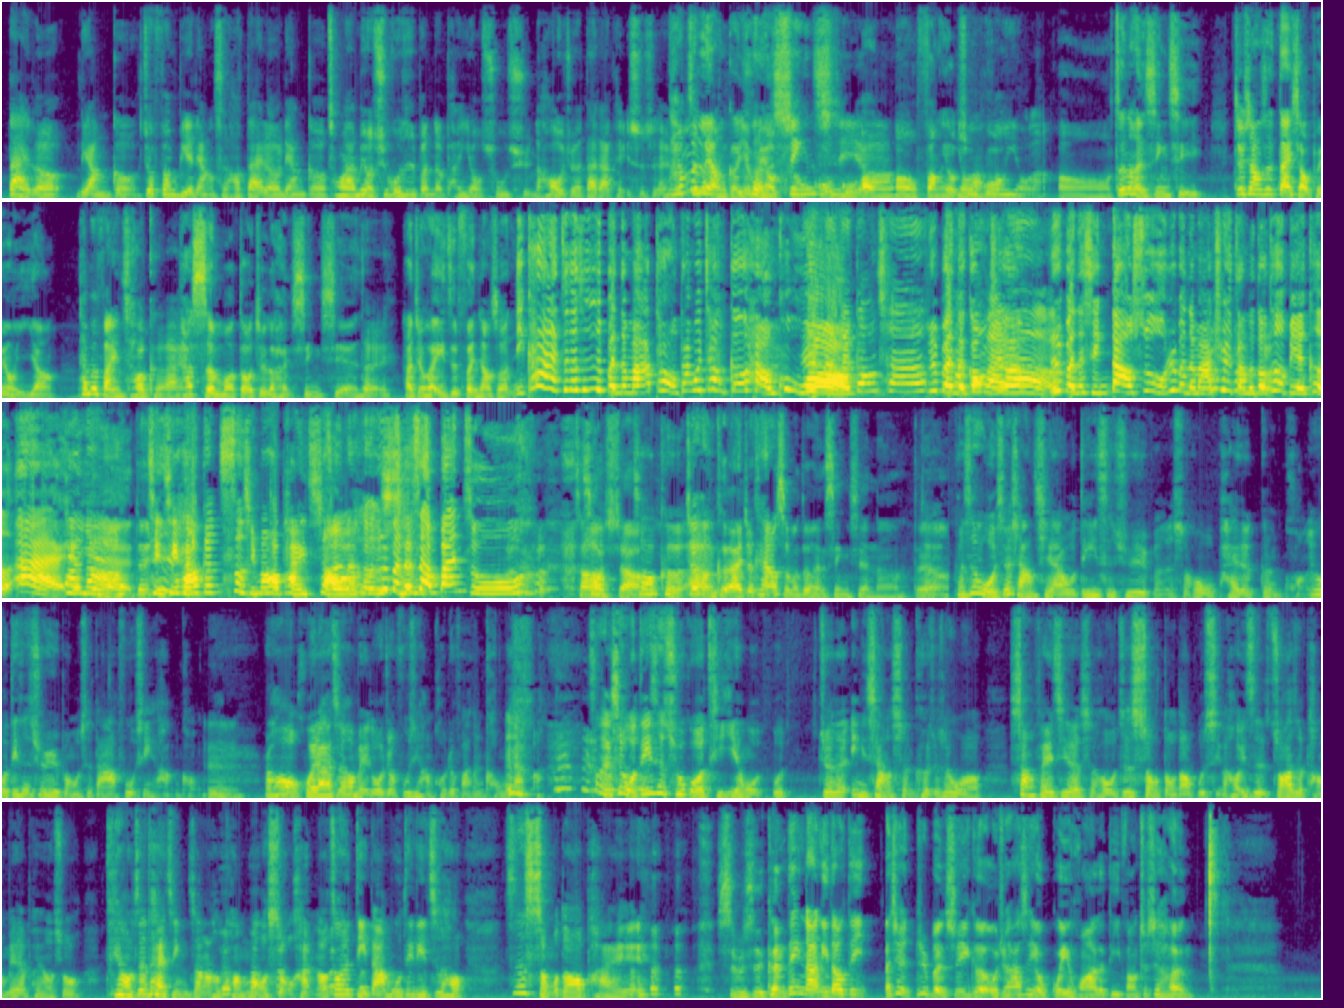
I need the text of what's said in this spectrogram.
带了两个，就分别两次，然后带了两个从来没有去过日本的朋友出去。然后我觉得大家可以试试看，他们两个也没有出过国哦。哦，方有出过，方有啦。哦，真的很新奇，就像是带小朋友一样。他们反应超可爱，他什么都觉得很新鲜，对，他就会一直分享说：“你看，这个是日本的马桶，他会唱歌，好酷哦！”日本的公车，日本的公车，日本的行道树，日本的麻雀长得都特别可爱。天哪，对，晴晴还要跟色情漫画拍照，日本的上班族。超好笑，超可爱，就很可爱，就看到什么都很新鲜呢、啊。对啊，可是我就想起来，我第一次去日本的时候，我拍的更狂，因为我第一次去日本，我是搭复兴航空，嗯，然后回来之后没多久，复兴航空就发生空难嘛。重点是我第一次出国体验，我我觉得印象深刻，就是我上飞机的时候，我就是手抖到不行，然后一直抓着旁边的朋友说：“天啊，我真的太紧张，然后狂冒手汗。”然后终于抵达目的地之后。真是什么都要拍耶，是不是？肯定啊，你到底，而且日本是一个，我觉得它是有规划的地方，就是很，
